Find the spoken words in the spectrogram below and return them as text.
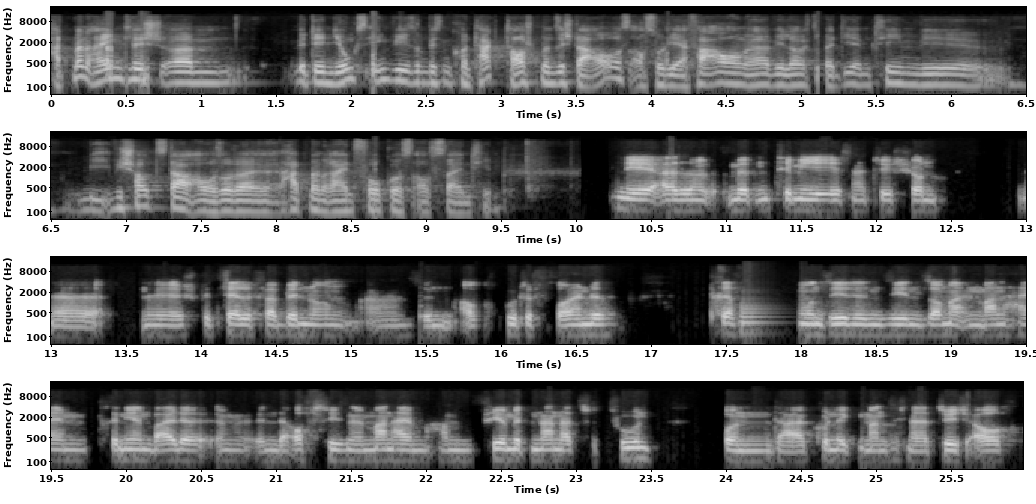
Hat man eigentlich mit den Jungs irgendwie so ein bisschen Kontakt? Tauscht man sich da aus? Auch so die Erfahrung, wie läuft es bei dir im Team? Wie, wie, wie schaut es da aus? Oder hat man rein Fokus auf sein Team? Nee, also mit dem Timmy ist natürlich schon eine eine spezielle Verbindung, äh, sind auch gute Freunde, treffen uns jeden, jeden Sommer in Mannheim, trainieren beide im, in der Offseason in Mannheim, haben viel miteinander zu tun und da erkundigt man sich natürlich auch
